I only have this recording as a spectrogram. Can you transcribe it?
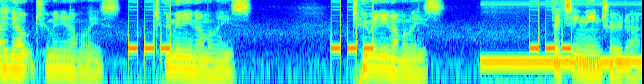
I know, too many anomalies. Too many anomalies. Too many anomalies. Fixing the intruder.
